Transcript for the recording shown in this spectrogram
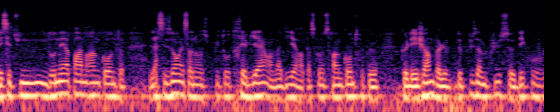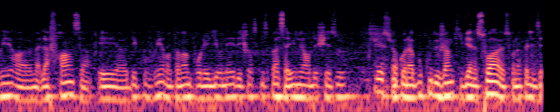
Mais c'est une donnée à prendre en compte. La saison, elle s'annonce plutôt très bien, on va dire, parce qu'on se rend compte que, que les gens veulent de plus en plus découvrir la France et découvrir, notamment pour les Lyonnais, des choses qui se passent à une heure de chez eux. Donc on a beaucoup de gens qui viennent, soit ce qu'on appelle les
